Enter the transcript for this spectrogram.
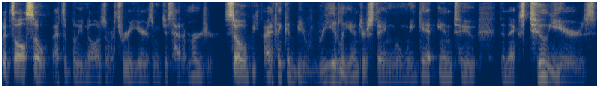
it's also that's a billion dollars over three years and we just had a merger. So i think it'd be really interesting when we get into the next two years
